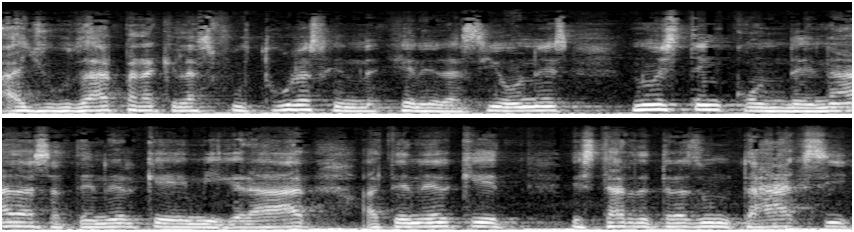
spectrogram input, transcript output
ayudar para que las futuras generaciones no estén condenadas a tener que emigrar, a tener que estar detrás de un taxi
